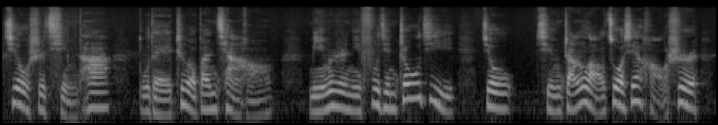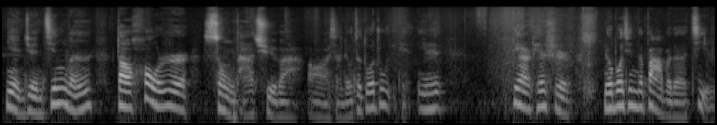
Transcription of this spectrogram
就是请他，不得这般恰好。明日你父亲周记就请长老做些好事，念卷经文，到后日送他去吧。哦，想留他多住一天，因为第二天是刘伯钦的爸爸的忌日。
